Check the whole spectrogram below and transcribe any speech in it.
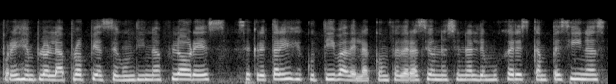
por ejemplo la propia Segundina Flores, secretaria ejecutiva de la Confederación Nacional de Mujeres Campesinas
